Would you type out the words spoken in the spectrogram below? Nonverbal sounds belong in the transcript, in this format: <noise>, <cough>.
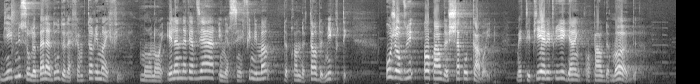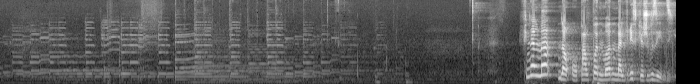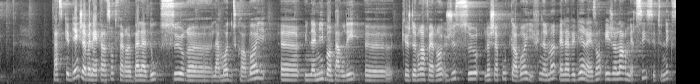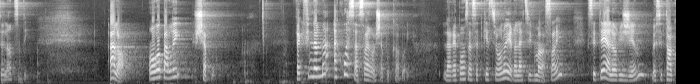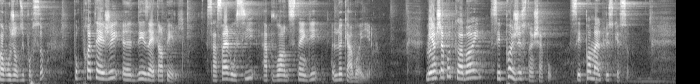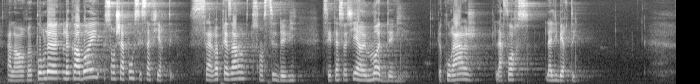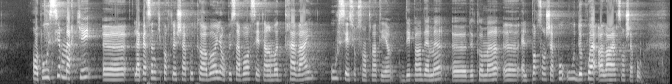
Bienvenue sur le balado de la ferme Torima et. Mon nom est Hélène Laverdière et merci infiniment de prendre le temps de m'écouter. Aujourd'hui, on parle de chapeau de cowboy. Mettez pieds à l'étrier, gang, on parle de mode. Finalement, non, on parle pas de mode malgré ce que je vous ai dit. Parce que bien que j'avais l'intention de faire un balado sur euh, la mode du cowboy, euh, une amie m'a parlé euh, que je devrais en faire un juste sur le chapeau de cowboy et finalement, elle avait bien raison et je l'en remercie. C'est une excellente idée. Alors, on va parler chapeau. Fait que finalement, à quoi ça sert un chapeau de cowboy? La réponse à cette question-là est relativement simple. C'était à l'origine, mais c'est encore aujourd'hui pour ça, pour protéger des intempéries. Ça sert aussi à pouvoir distinguer le cowboy. Mais un chapeau de cowboy, c'est pas juste un chapeau. C'est pas mal plus que ça. Alors, pour le, le cowboy, son chapeau, c'est sa fierté. Ça représente son style de vie. C'est associé à un mode de vie. Le courage, la force, la liberté. On peut aussi remarquer euh, la personne qui porte le chapeau de cowboy, on peut savoir si elle est en mode travail ou c'est sur son 31, dépendamment euh, de comment euh, elle porte son chapeau ou de quoi a l'air son chapeau.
